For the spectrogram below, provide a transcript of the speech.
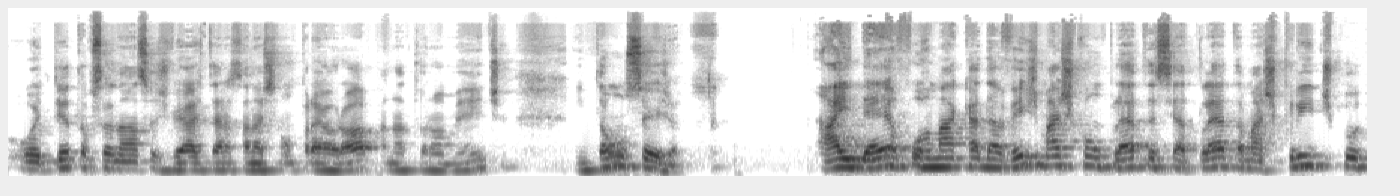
80% das nossas viagens internacionais são para a Europa, naturalmente. Então, ou seja, a ideia é formar cada vez mais completo esse atleta, mais crítico,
